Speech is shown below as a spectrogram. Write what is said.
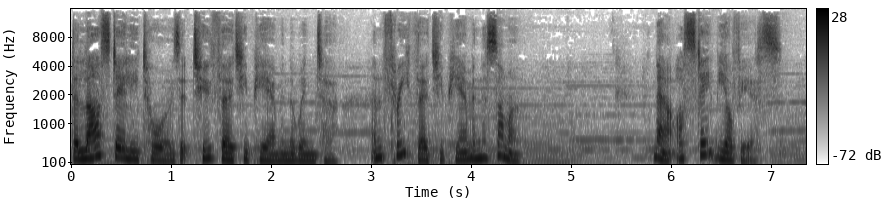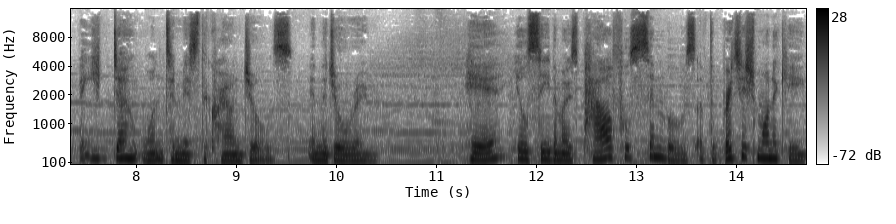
The last daily tour is at 2:30 p.m. in the winter and 3:30 p.m. in the summer. Now, I'll state the obvious, but you don't want to miss the crown jewels in the jewel room. Here, you'll see the most powerful symbols of the British monarchy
